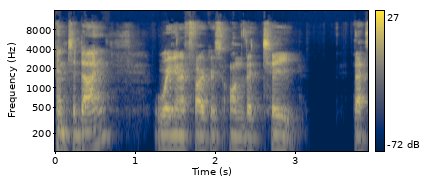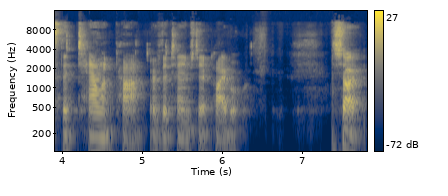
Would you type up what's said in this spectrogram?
And today we're going to focus on the T. That's the talent part of the team step playbook. So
